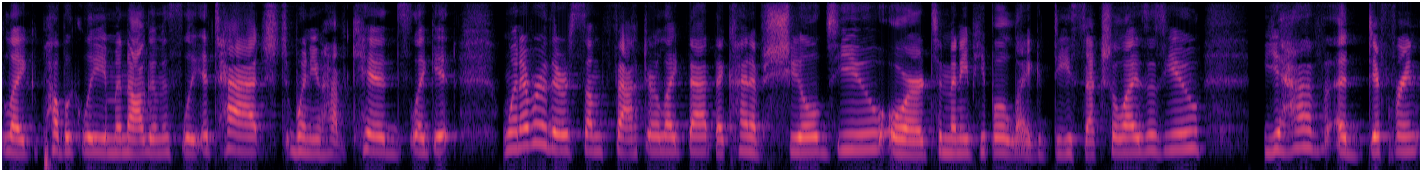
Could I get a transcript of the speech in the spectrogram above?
like publicly monogamously attached, when you have kids. Like it, whenever there's some factor like that that kind of shields you or to many people like desexualizes you, you have a different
